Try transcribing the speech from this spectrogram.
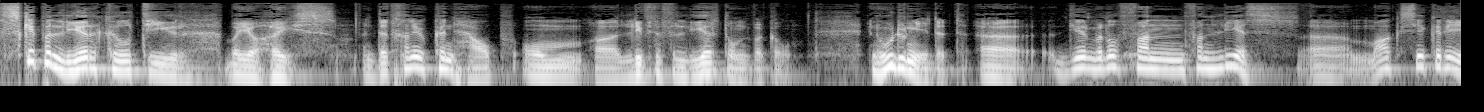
Skep 'n leerkultuur by jou huis. En dit gaan jou kind help om uh, liefde vir leer te ontwikkel. En hoe doen jy dit? Uh deur middel van van lees. Uh maak seker jy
